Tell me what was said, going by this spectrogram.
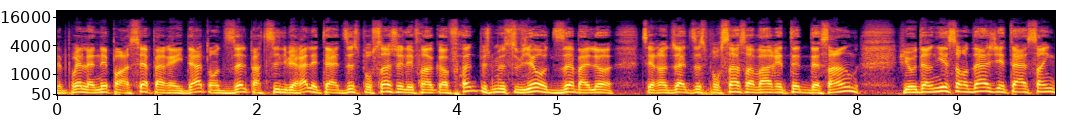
après l'année passée, à pareille date, on disait le Parti libéral était à 10% chez les francophones, puis je me souviens, on disait, ben là, c'est rendu à 10% ça va arrêter de descendre. Puis au dernier sondage, il était à 5%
